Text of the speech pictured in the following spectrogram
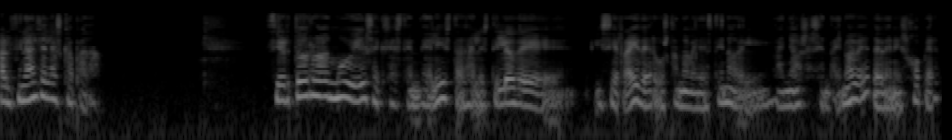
al final de la escapada. Ciertos road movies existencialistas al estilo de Easy Rider Buscando mi destino del año 69 de Dennis Hopper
